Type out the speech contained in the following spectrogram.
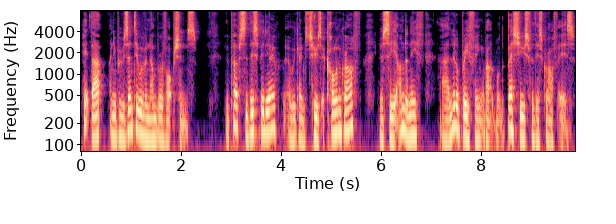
Hit that and you'll be presented with a number of options. For the purpose of this video, uh, we're going to choose a column graph. You'll see underneath a little briefing about what the best use for this graph is.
